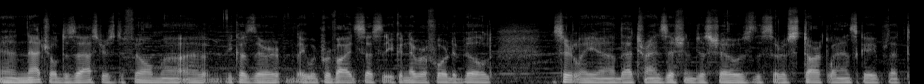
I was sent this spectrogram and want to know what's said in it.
and natural disasters to film uh, uh, because they they would provide sets that you could never afford to build. Certainly, uh, that transition just shows the sort of stark landscape that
